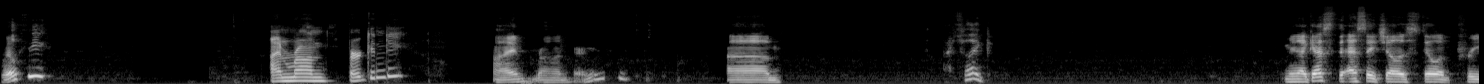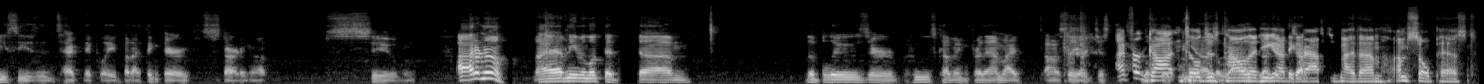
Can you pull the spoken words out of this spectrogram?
will he? I'm Ron Burgundy. I'm Ron Burgundy. Um, I feel like. I mean, I guess the SHL is still in preseason technically, but I think they're starting up soon. I don't know. I haven't even looked at um, the Blues or who's coming for them. I honestly I just I forgot looked at the, until just now that he got drafted by them. I'm so pissed.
